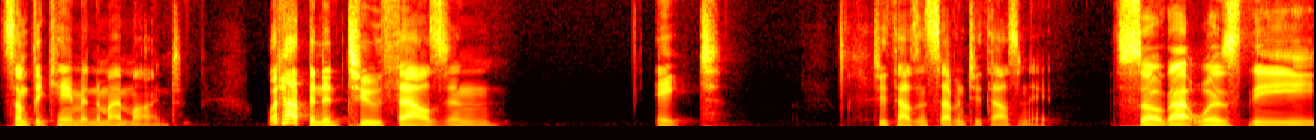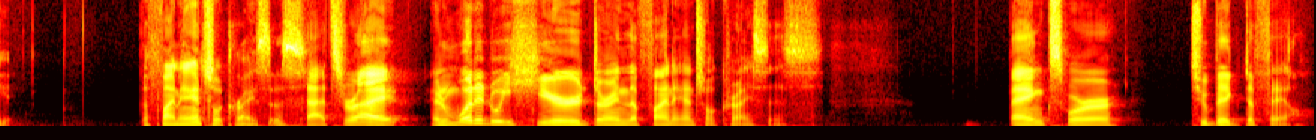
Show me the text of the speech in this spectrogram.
Something came into my mind. What happened in 2008, 2007, 2008? So that was the the financial crisis. That's right. And what did we hear during the financial crisis? Banks were too big to fail,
